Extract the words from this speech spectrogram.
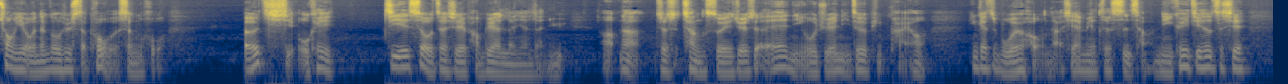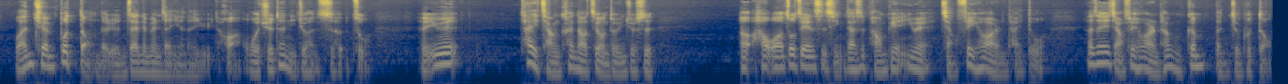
创业，我能够去 support 我的生活，而且我可以接受这些旁边的冷言冷语啊，那就是唱衰，觉得说，哎，你我觉得你这个品牌哦，应该是不会红的，现在没有这个市场，你可以接受这些完全不懂的人在那边冷言冷语的话，我觉得你就很适合做，因为太常看到这种东西，就是哦，好，我要做这件事情，但是旁边因为讲废话的人太多，那这些讲废话的人，他们根本就不懂，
